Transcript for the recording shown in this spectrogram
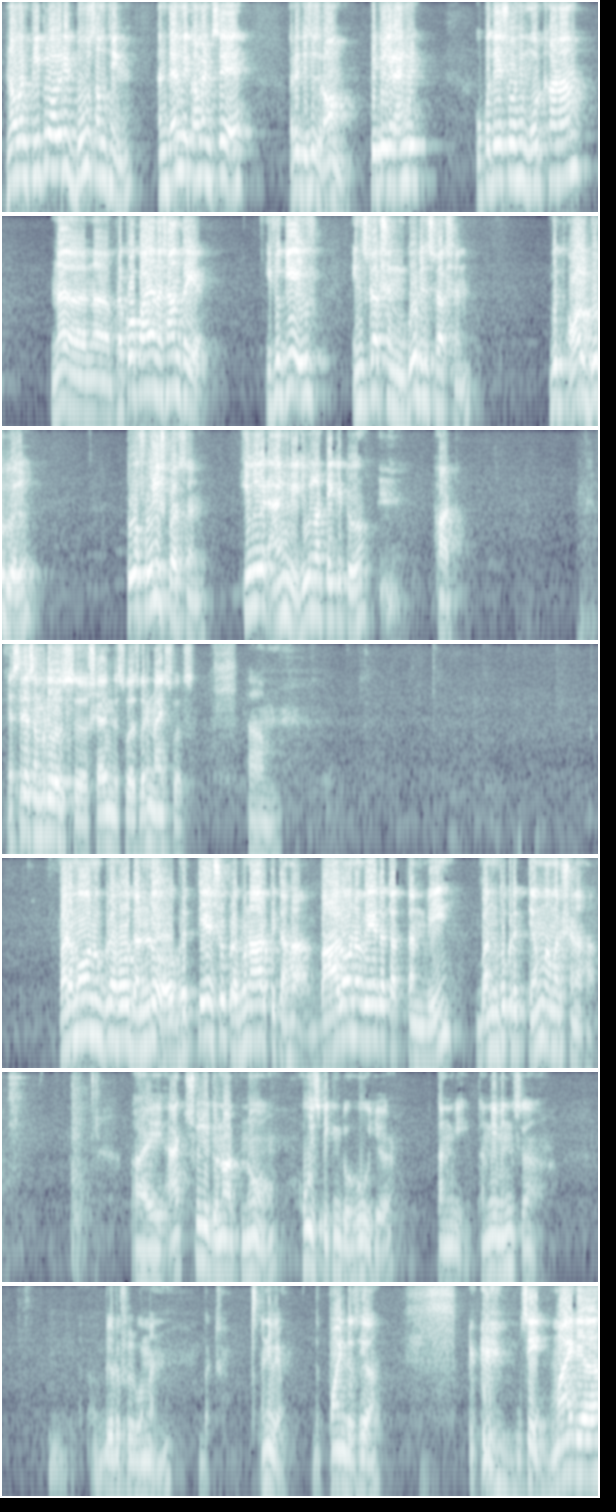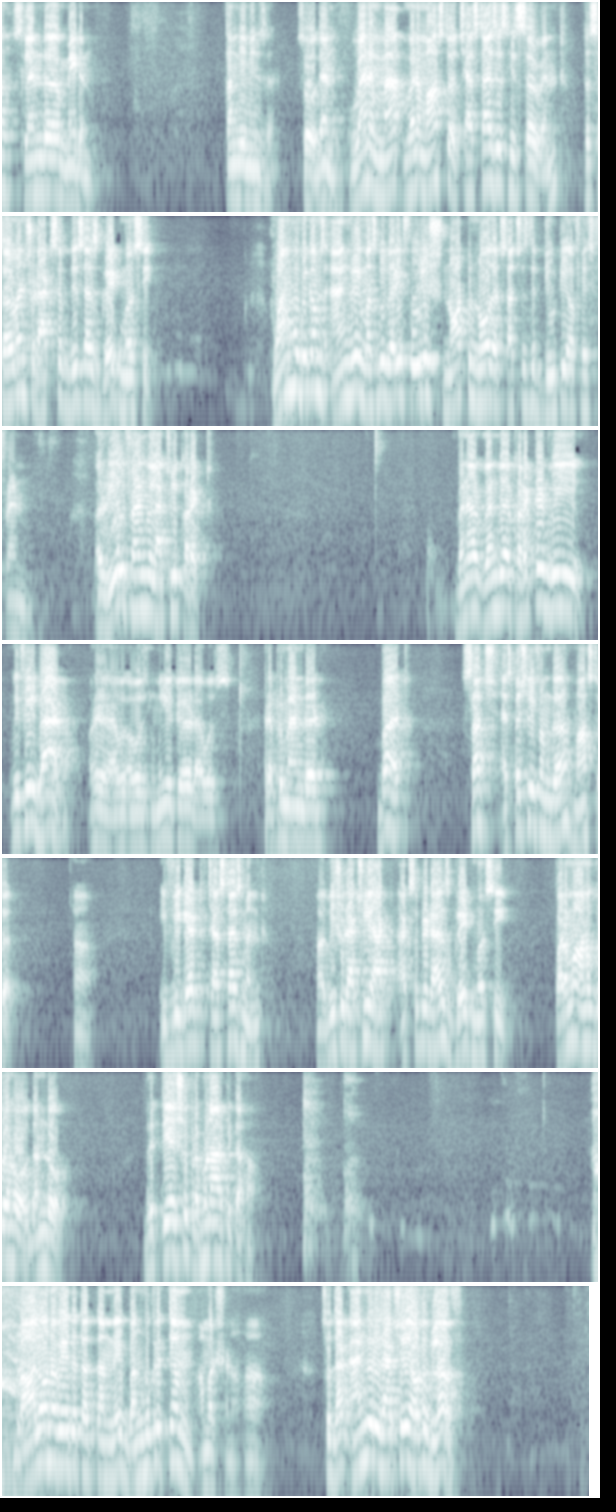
Now, when people already do something and then we come and say, Array, this is wrong, people get angry. Upadesho hi murkhanam na, na prakopaya nashantaye. If you give instruction, good instruction, with all goodwill to a foolish person, he will get angry. He will not take it to heart. Yesterday, somebody was uh, sharing this verse, very nice verse. Um, परमोनुग्रहो दंडो भृत्येषु प्रभुनार्पितः बालो न वेद तत्तन्वी बंधुकृत्यम अमर्षणः I actually do not know who is speaking to who here. Tanvi. Tanvi means uh, beautiful woman. But anyway, the point is here. See, my dear slender maiden. Tanvi means that. So then, when a ma- when a master chastises his servant, the servant should accept this as great mercy. One who becomes angry must be very foolish not to know that such is the duty of his friend. A real friend will actually correct. When, I, when we are corrected, we, we feel bad. Arre, I wa- I was humiliated, I was reprimanded. But such, especially from the master, uh, if we get chastisement, uh, we should actually act, accept it as great mercy. Parama anugraho dando भृत्येषु प्रभुनार्पितः बालो न वेद तत्तन्वे बंधुकृत्यम अमर्षण so that anger is actually out of love.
